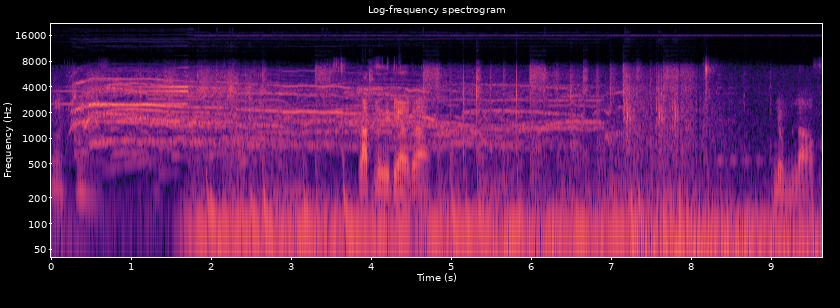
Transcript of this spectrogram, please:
อืมอืมรับมือเดียวด้วย หนุ่มหล่อโค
